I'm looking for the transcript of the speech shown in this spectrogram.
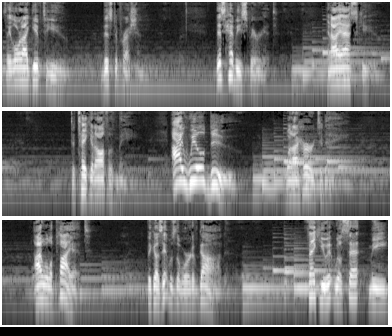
say, Lord, I give to you this depression, this heavy spirit and I ask you to take it off of me. I will do what I heard today. I will apply it because it was the Word of God. Thank you. It will set me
